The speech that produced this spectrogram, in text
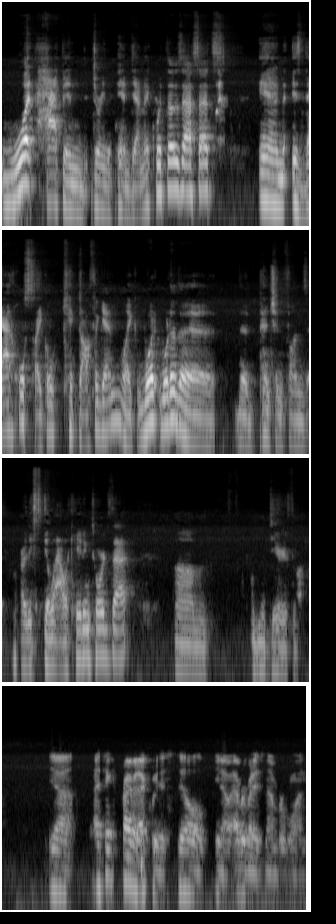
what happened during the pandemic with those assets? And is that whole cycle kicked off again? Like, what what are the the pension funds are they still allocating towards that? Um, I'd love to hear your thoughts. Yeah, I think private equity is still you know everybody's number one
